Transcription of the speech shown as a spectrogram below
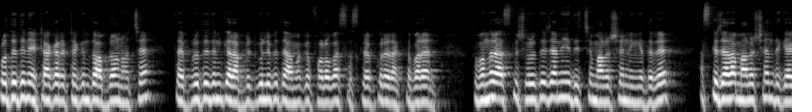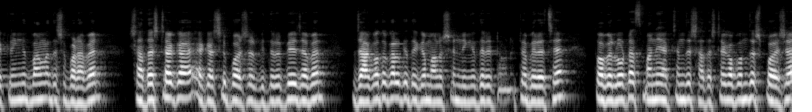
প্রতিদিন এই টাকা রেটটা কিন্তু আপ ডাউন হচ্ছে। তাই প্রতিদিনকার আপডেটগুলি পেতে আমাকে ফলো বা সাবস্ক্রাইব করে রাখতে পারেন। তো বন্ধুরা, আজকে শুরুতে জানিয়ে দিচ্ছে মালয়েশিয়ান রিঙ্গিতের রেট আজকে যারা মালয়েশিয়ান থেকে এক রিঙ্গিত বাংলাদেশে পাঠাবেন, সাতাশ টাকা একাশি পয়সার ভিতরে পেয়ে যাবেন। যা গতকালকে থেকে মালয়েশিয়ান রিঙ্গিতের রেটটা অনেকটা বেড়েছে। তবে লোটাস মানি এক্সচেঞ্জে সাতাশ টাকা পঞ্চাশ পয়সা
